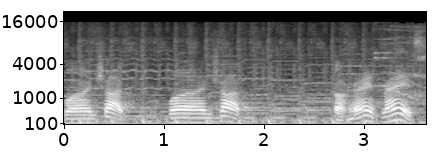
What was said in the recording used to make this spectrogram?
One shot. One shot. Alright, nice.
